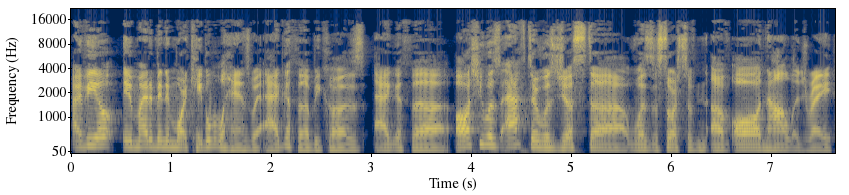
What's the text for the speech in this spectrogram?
I feel it might have been in more capable hands with Agatha because Agatha, all she was after was just, uh, was the source of, of all knowledge, right?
